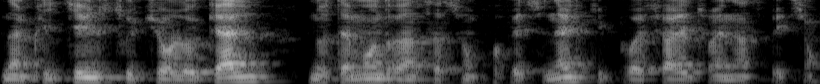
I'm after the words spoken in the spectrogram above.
d'impliquer une structure locale, notamment de réinsertion professionnelle, qui pourrait faire les tournées d'inspection.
